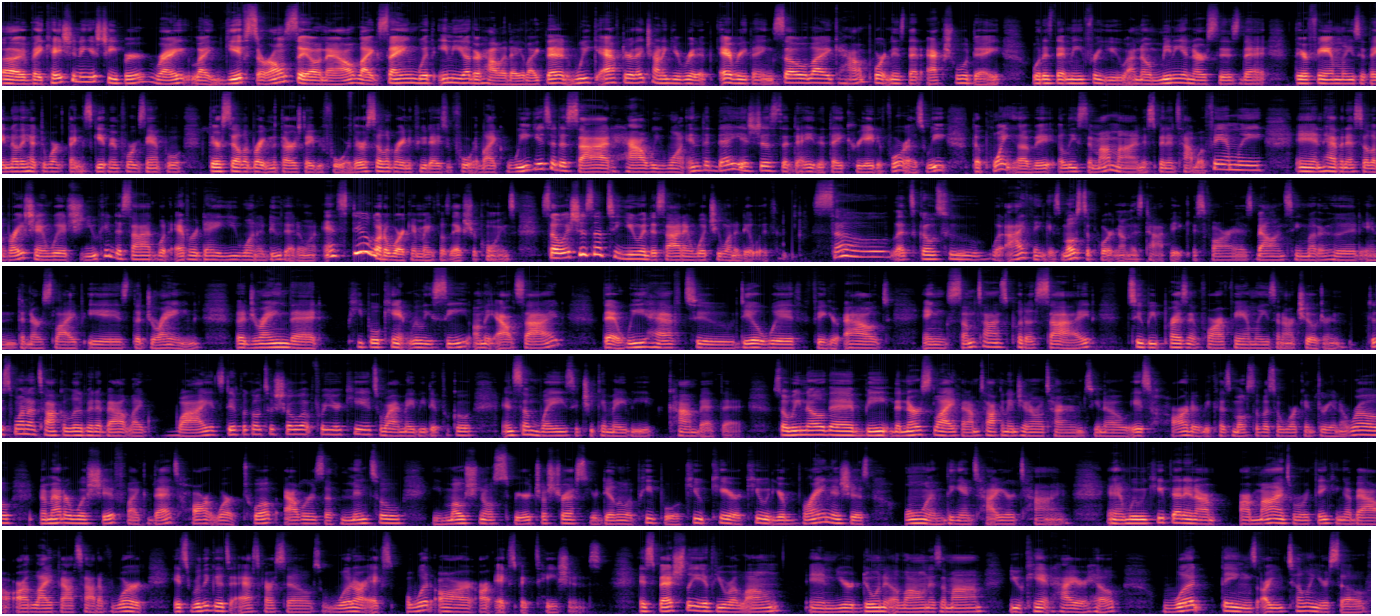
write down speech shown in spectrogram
uh, vacationing is cheaper, right? Like gifts are on sale now. Like same with any other holiday. Like that week after, they trying to get rid of everything. So like, how important is that actual day? What does that mean for you? I know many nurses that their families, if they know they have to work Thanksgiving, for example, they're celebrating the Thursday before. They're celebrating a few days before. Like we get to decide how we want, and the day is just the day that they created for us. We the point of it, at least in my mind, is spending time with family and having a celebration, which you can decide whatever day you want to do that on and still go to work and make those extra coins. So it's just up to you and deciding what you want to deal with. So let's go to what I think is most important on this topic as far as balancing motherhood and the nurse life is the drain. The drain that people can't really see on the outside that we have to deal with, figure out, and sometimes put aside to be present for our families and our children. Just want to talk a little bit about like why it's difficult to show up for your kids, why it may be difficult, and some ways that you can maybe combat that. So we know that being the nurse life, and I'm talking in general terms, you know, is harder because most of us are working three in a row. No matter what shift, like that's hard work. 12 hours of mental, emotional, spiritual stress. You're dealing with people, acute care, acute. Your brain is just on the entire time. And when we keep that in our our minds when we're thinking about our life outside of work, it's really good to ask ourselves what are ex- what are our expectations, especially if you're alone and you're doing it alone as a mom, you can't hire help. What things are you telling yourself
